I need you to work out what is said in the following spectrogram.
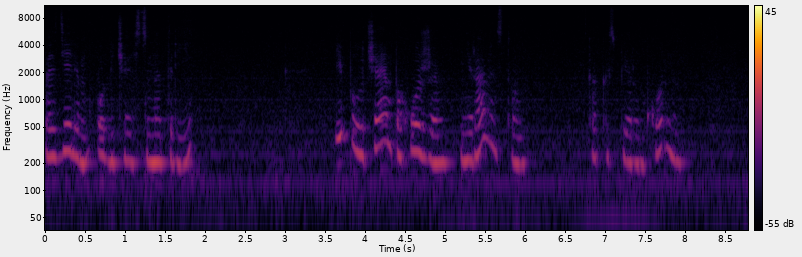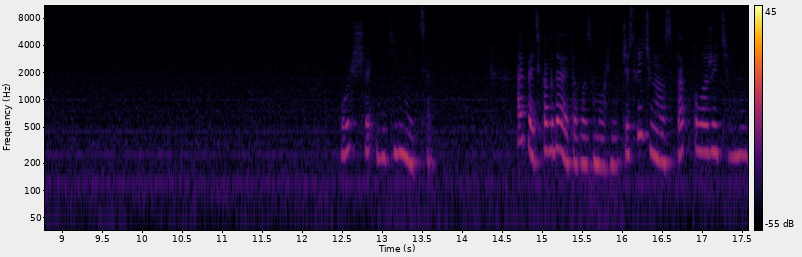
Разделим обе части на 3 и получаем похожее неравенство, как и с первым корнем, больше единицы. Опять, когда это возможно? Числитель у нас и так положительный.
